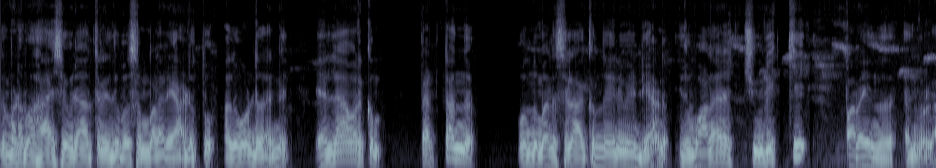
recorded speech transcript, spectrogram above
നമ്മുടെ മഹാശിവരാത്രി ദിവസം വളരെ അടുത്തു. അതുകൊണ്ട് തന്നെ എല്ലാവർക്കും പെട്ടെന്ന് ഒന്ന് മനസ്സിലാക്കുന്നതിന് വേണ്ടിയാണ് ഇത് വളരെ ചുരുക്കി പറയുന്നത് എന്നുള്ള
